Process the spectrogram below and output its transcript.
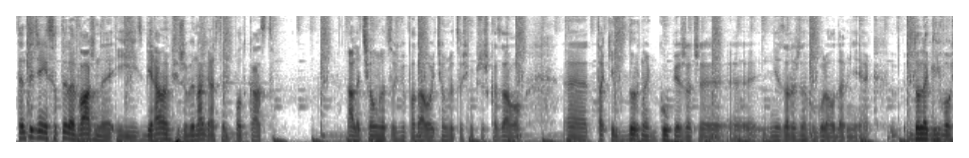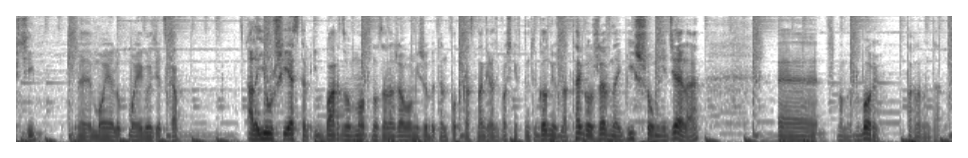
ten tydzień jest o tyle ważny i zbierałem się, żeby nagrać ten podcast, ale ciągle coś wypadało i ciągle coś mi przeszkadzało. E, takie bzdurne, głupie rzeczy, e, niezależne w ogóle ode mnie, jak dolegliwości e, moje lub mojego dziecka. Ale już jestem i bardzo mocno zależało mi, żeby ten podcast nagrać właśnie w tym tygodniu, dlatego że w najbliższą niedzielę e, mamy wybory parlamentarne.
